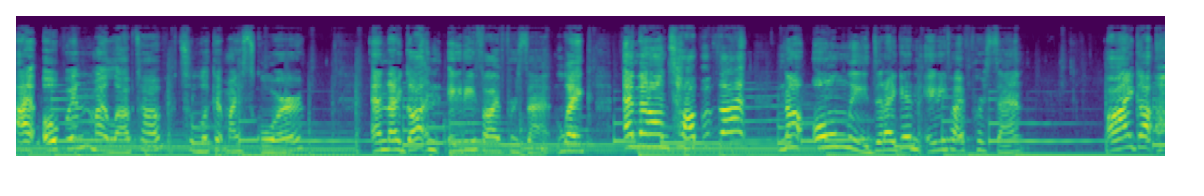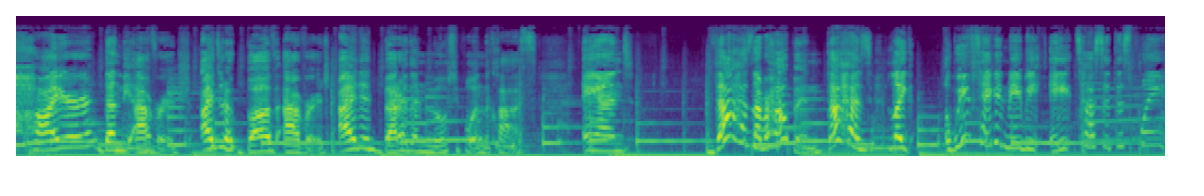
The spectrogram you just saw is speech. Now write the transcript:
I opened my laptop to look at my score and I got an 85%. Like and then on top of that, not only did I get an 85%, I got higher than the average. I did above average. I did better than most people in the class. And that has never happened. That has, like, we've taken maybe eight tests at this point,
